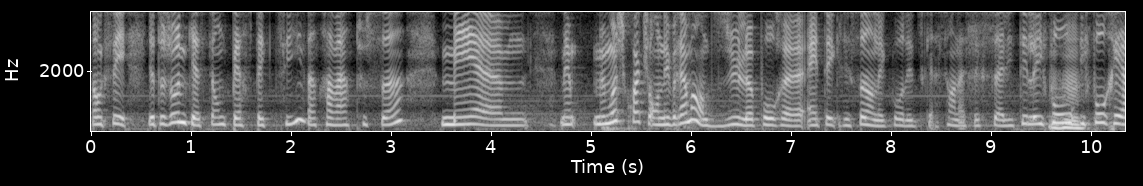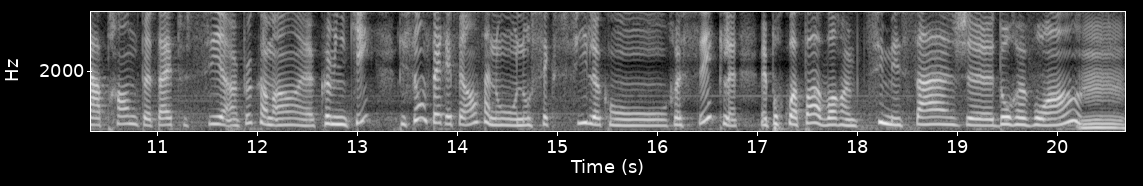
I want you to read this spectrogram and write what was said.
Donc, c'est- il y a toujours une question de perspective à travers tout ça. Mais, euh, mais, mais moi, je crois qu'on est vraiment dû là, pour euh, intégrer ça dans les cours d'éducation à la sexualité. Là, il, faut, Mhm. il faut réapprendre peut-être aussi un peu comment euh, communiquer. Puis si on fait référence à nos, nos sex-filles qu'on recycle, mais pourquoi pas avoir un petit message euh, d'au revoir Hmm.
